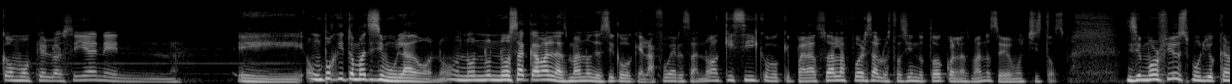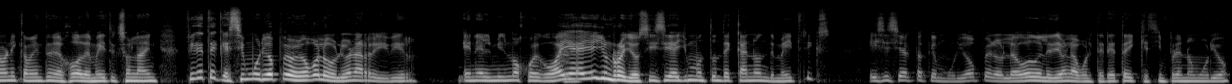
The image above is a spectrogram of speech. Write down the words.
Como que lo hacían en... eh, un poquito más disimulado, ¿no? No, no, no sacaban las manos de así como que la fuerza, ¿no? Aquí sí, como que para usar la fuerza lo está haciendo todo con las manos, se ve muy chistoso. Dice, Morpheus murió canónicamente en el juego de Matrix Online. Fíjate que sí murió, pero luego lo volvieron a revivir en el mismo juego. Ahí ahí hay un rollo, sí, sí, hay un montón de canon de Matrix. Y sí es cierto que murió, pero luego le dieron la voltereta y que siempre no murió.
